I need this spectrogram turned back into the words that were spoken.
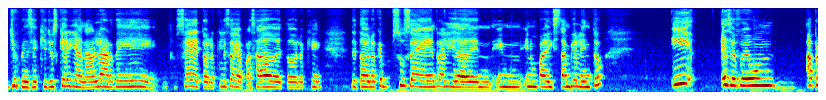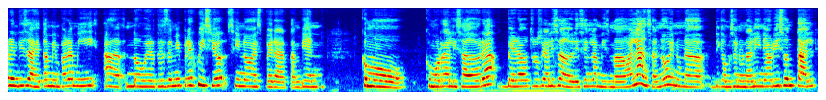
yo pensé que ellos querían hablar de, no sé, de todo lo que les había pasado, de todo lo que, de todo lo que sucede en realidad en, en, un país tan violento. Y ese fue un aprendizaje también para mí, a no ver desde mi prejuicio, sino esperar también como como realizadora ver a otros realizadores en la misma balanza, ¿no? En una, digamos, en una línea horizontal,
